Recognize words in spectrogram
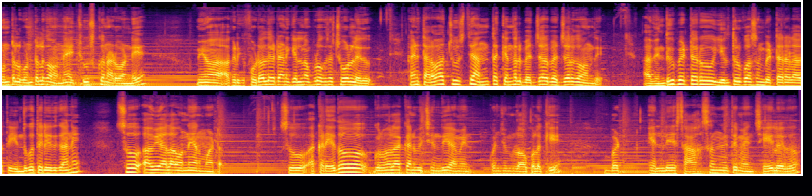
గుంటలు గుంటలుగా ఉన్నాయి. చూసుకొని అడవండి మేము అక్కడికి ఫోటోలు దిగడానికి వెళ్ళినప్పుడు ఒకసారి చూడలేదు. కానీ తర్వాత చూస్తే అంత కిందలు బెజ్జాలు బెజ్జాలుగా ఉంది. అవి ఎందుకు పెట్టారు? ఎలుతురు కోసం పెట్టారా? లేకపోతే ఎందుకో తెలియదు కానీ సో అవి అలా ఉన్నాయన్నమాట. సో అక్కడ ఏదో గృహలా కనిపించింది ఐ మీన్ కొంచెం లోపలికి. బట్ వెళ్ళే సాహసం అయితే మేము చేయలేదు.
